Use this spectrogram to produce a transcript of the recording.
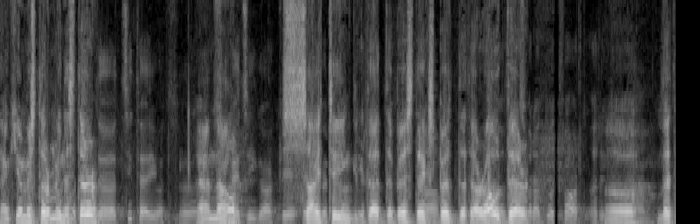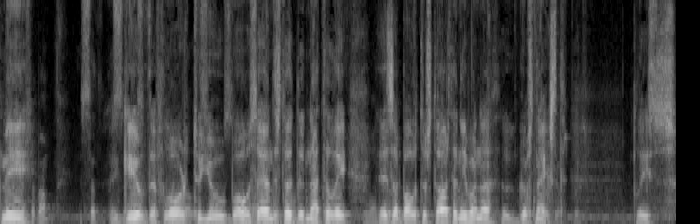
Thank you, Mr. Minister. And now, citing that the best experts that are out there, uh, uh, let me give the floor to you both. I understood that Natalie is about to start, and Ivana goes next. Please.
